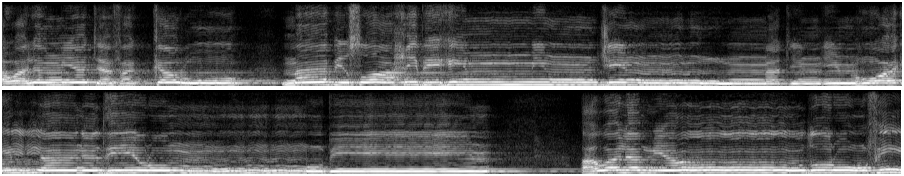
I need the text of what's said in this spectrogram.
أولم يتفكروا ما بصاحبهم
